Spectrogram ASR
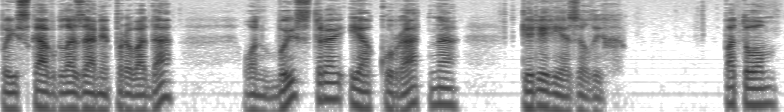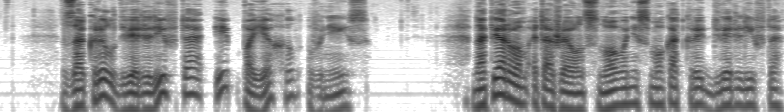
Поискав глазами провода, он быстро и аккуратно перерезал их. Потом закрыл дверь лифта и поехал вниз. На первом этаже он снова не смог открыть дверь лифта.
